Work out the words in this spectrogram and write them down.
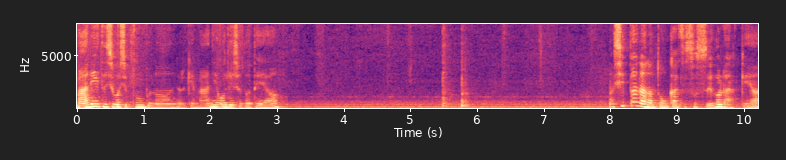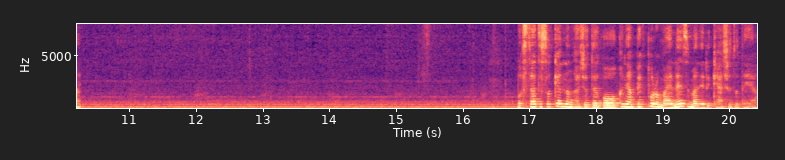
많이 드시고 싶은 분은 이렇게 많이 올리셔도 돼요. 시판 하는 돈가스 소스 이걸로 할게요 머스타드 섞였는 거 하셔도 되고 그냥 100% 마요네즈만 이렇게 하셔도 돼요.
